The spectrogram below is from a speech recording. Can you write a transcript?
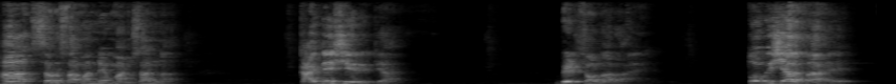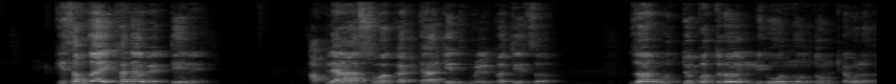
हा सर्वसामान्य माणसांना कायदेशीररित्या भेडसावणारा आहे. तो विषय असा आहे की समजा एखाद्या व्यक्तीने आपल्या स्वकष्टार्जित मिळकतीचं जर मृत्यूपत्र लिहून नोंदवून ठेवलं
